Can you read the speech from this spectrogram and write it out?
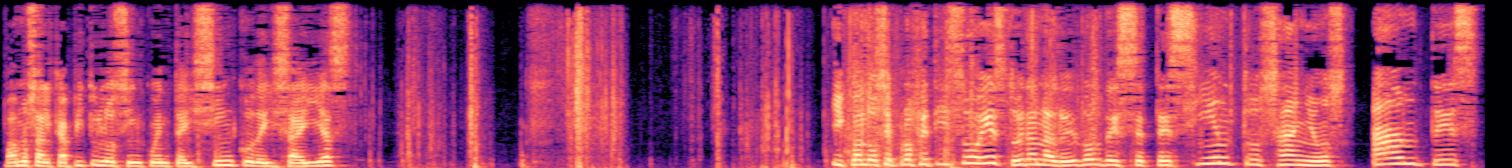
Vamos al capítulo 55 de Isaías. Y cuando se profetizó esto, eran alrededor de 700 años antes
